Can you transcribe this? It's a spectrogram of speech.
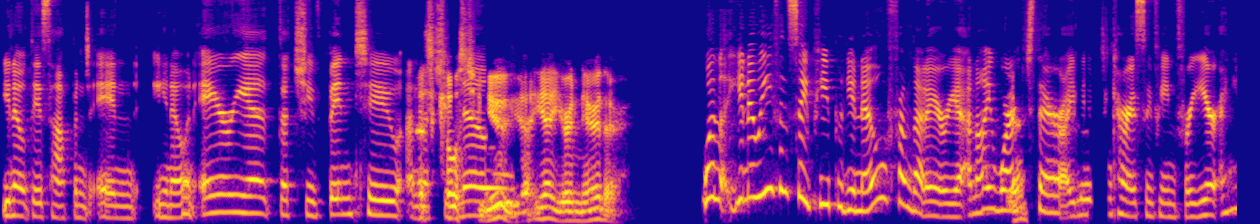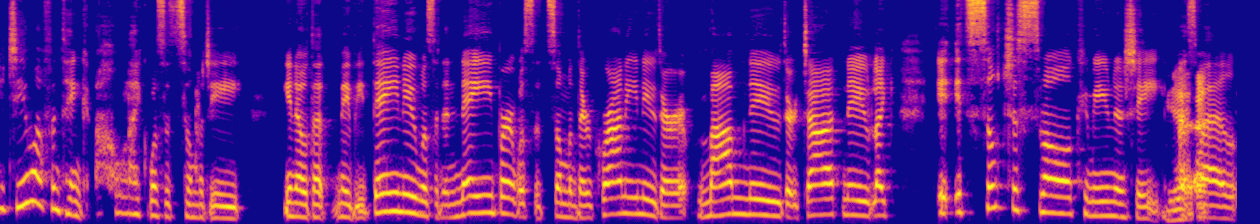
you know this happened in you know an area that you've been to and that's that close know, to you. Yeah, yeah, you're near there. Well, you know, even say people you know from that area, and I worked yeah. there. I lived in Carrickfergus for a year, and you do often think, oh, like was it somebody you know that maybe they knew? Was it a neighbor? Was it someone their granny knew, their mom knew, their dad knew? Like it, it's such a small community yeah, as well.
